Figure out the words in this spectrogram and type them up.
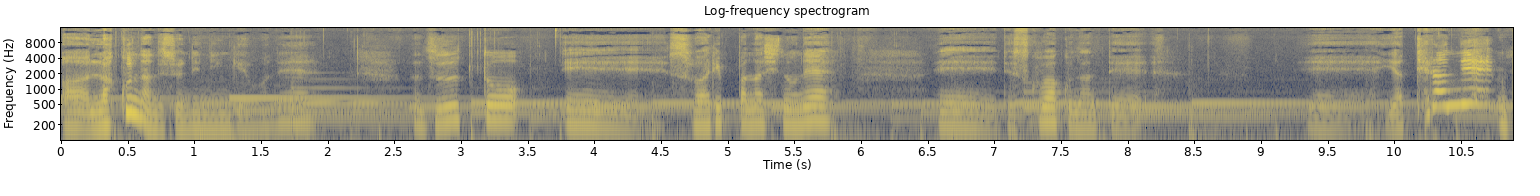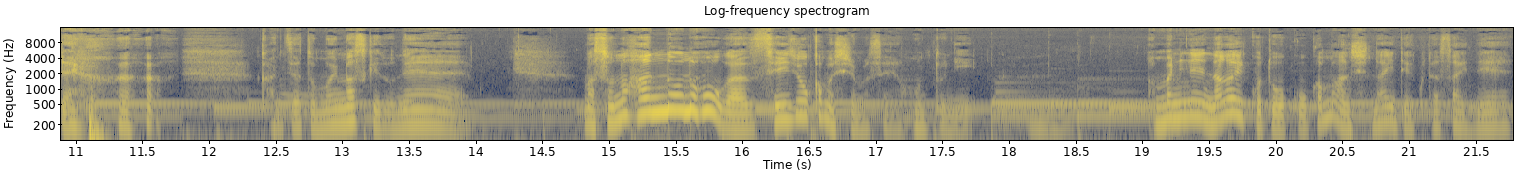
あ楽なんですよね人間はね。ずっと、えー、座りっぱなしのね、えー、デスクワークなんて、えー、やってらんねえみたいな 感じだと思いますけどね。まあその反応の方が正常かもしれません。本当に、うん、あんまりね長いことをこう我慢しないでくださいね。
